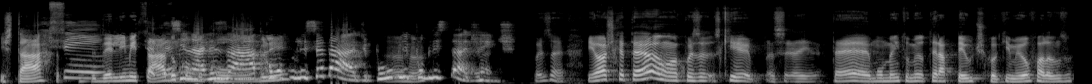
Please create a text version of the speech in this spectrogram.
estar Sim, delimitado é como Sinalizado publi. como publicidade. Publi publicidade, gente. Pois é. E eu acho que até uma coisa que, assim, até momento meu terapêutico aqui meu falando,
